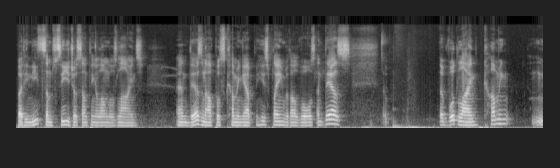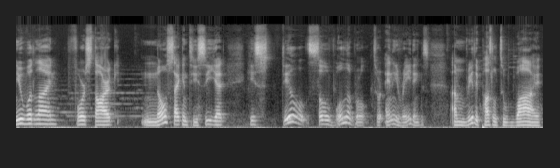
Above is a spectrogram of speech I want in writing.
but he needs some siege or something along those lines. And there's an outpost coming up, he's playing without walls, and there's a, wood line coming, new wood line for Stark, no second TC yet, he's still so vulnerable to any ratings. I'm really puzzled to why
